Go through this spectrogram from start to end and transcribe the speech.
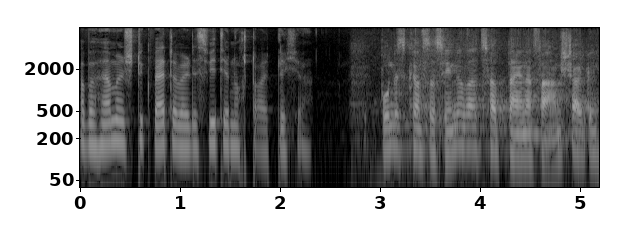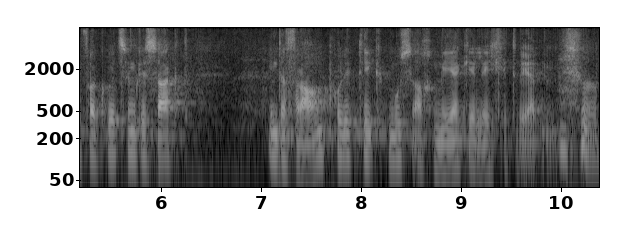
Aber hör mal ein Stück weiter, weil das wird ja noch deutlicher. Bundeskanzler Sinowatz hat bei einer Veranstaltung vor kurzem gesagt, in der Frauenpolitik muss auch mehr gelächelt werden.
